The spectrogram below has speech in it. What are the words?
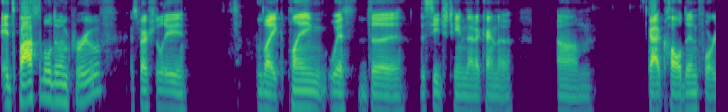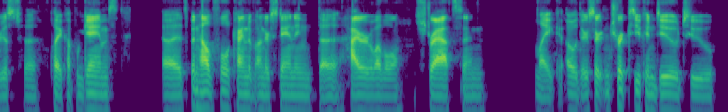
it's possible to improve, especially like playing with the the siege team that I kind of um, got called in for just to play a couple games. Uh, it's been helpful, kind of understanding the higher level strats and like, oh, there's certain tricks you can do to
